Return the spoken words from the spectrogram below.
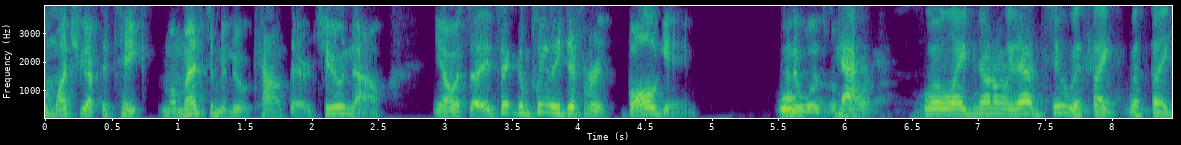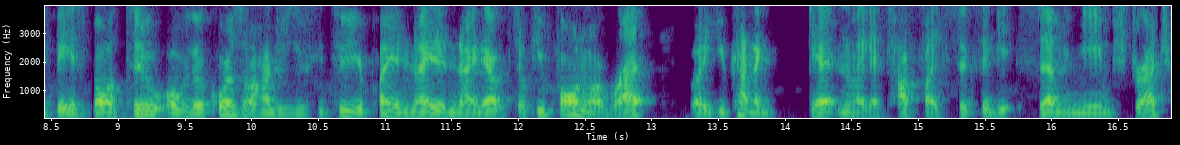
much you have to take momentum into account there too. Now you know it's a, it's a completely different ball game than it was yeah. Well, like not only that too, with like with like baseball too, over the course of 162, you're playing night in night out. So if you fall into a rut, like you kind of get in like a tough like six to seven game stretch,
